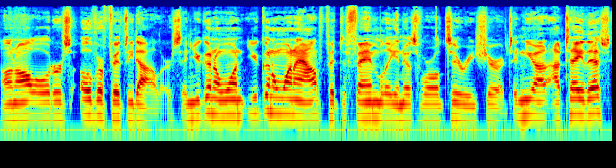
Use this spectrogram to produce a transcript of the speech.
on all orders over fifty dollars. And you're gonna want you're gonna want to outfit the family in this World Series shirts. And you, I'll tell you this:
